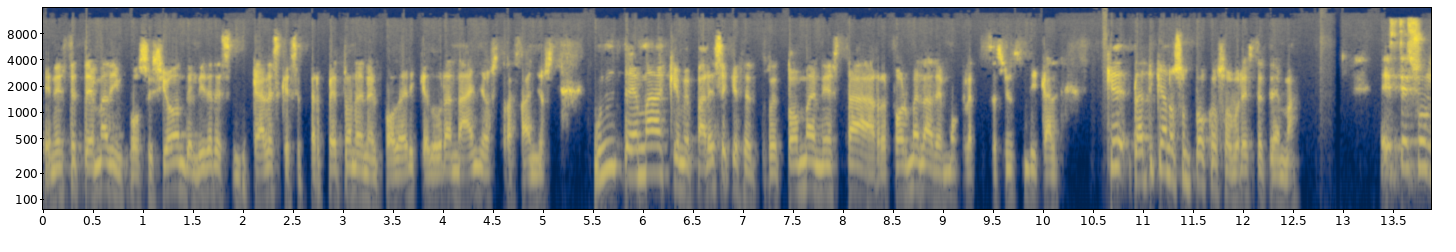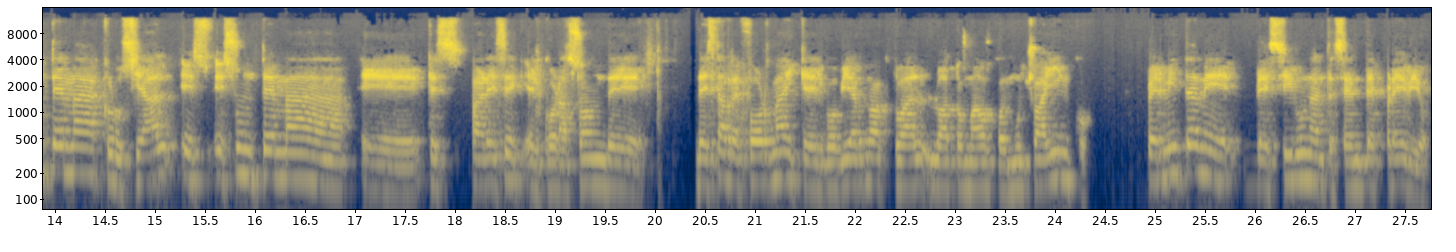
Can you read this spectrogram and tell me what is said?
en este tema de imposición de líderes sindicales que se perpetúan en el poder y que duran años tras años. Un tema que me parece que se retoma en esta reforma de la democratización sindical. ¿Qué, platícanos un poco sobre este tema. Este es un tema crucial, es, es un tema eh, que parece el corazón de, de esta reforma y que el gobierno actual lo ha tomado con mucho ahínco. Permítame decir un antecedente previo.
